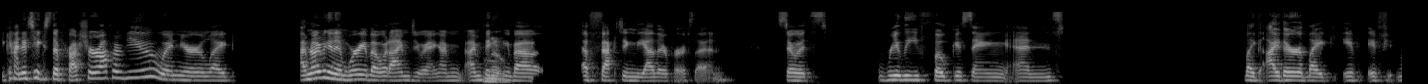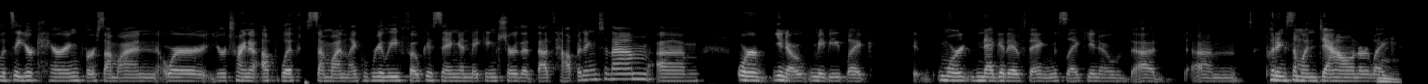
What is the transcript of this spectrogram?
it kind of takes the pressure off of you when you're like I'm not even going to worry about what I'm doing. I'm I'm thinking no. about affecting the other person. So it's really focusing and like either like if if let's say you're caring for someone or you're trying to uplift someone like really focusing and making sure that that's happening to them um or you know maybe like more negative things like you know uh, um putting someone down or like mm.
